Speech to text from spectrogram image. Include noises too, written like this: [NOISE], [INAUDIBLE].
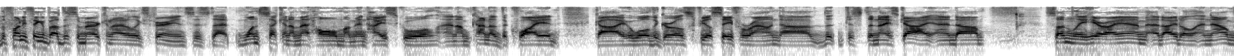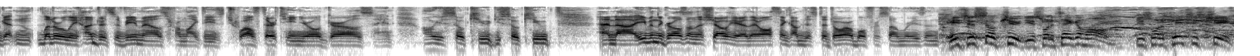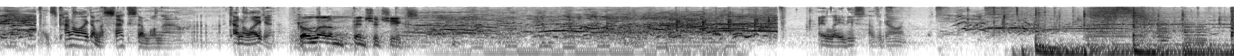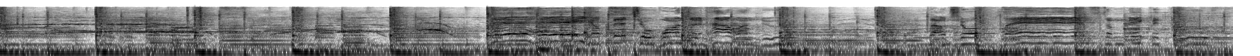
The funny thing about this American Idol experience is that one second I'm at home, I'm in high school, and I'm kind of the quiet guy who all the girls feel safe around, uh, the, just a nice guy. And um, suddenly here I am at Idol, and now I'm getting literally hundreds of emails from like these 12, 13 year old girls saying, oh, you're so cute, you're so cute. And uh, even the girls on the show here, they all think I'm just adorable for some reason. He's just so cute. You just want to take him home. You just want to pinch his cheeks. It's kind of like I'm a sex symbol now. I kind of like it. Go let him pinch your cheeks. Hey, ladies, how's it going? Hey, hey, I bet you're wondering how I knew about your plans to make me through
